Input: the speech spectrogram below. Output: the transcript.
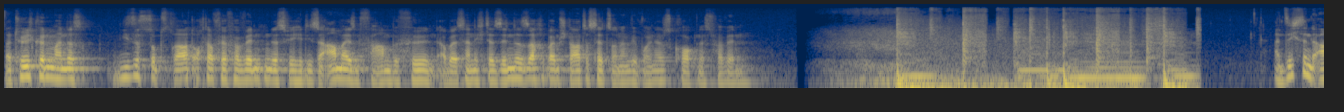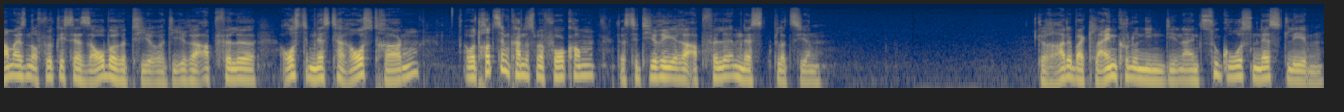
Natürlich könnte man das, dieses Substrat auch dafür verwenden, dass wir hier diese Ameisenfarm befüllen. Aber ist ja nicht der Sinn der Sache beim Starter-Set, sondern wir wollen ja das Korknest verwenden. An sich sind Ameisen auch wirklich sehr saubere Tiere, die ihre Abfälle aus dem Nest heraustragen. Aber trotzdem kann es mal vorkommen, dass die Tiere ihre Abfälle im Nest platzieren. Gerade bei kleinen Kolonien, die in einem zu großen Nest leben,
